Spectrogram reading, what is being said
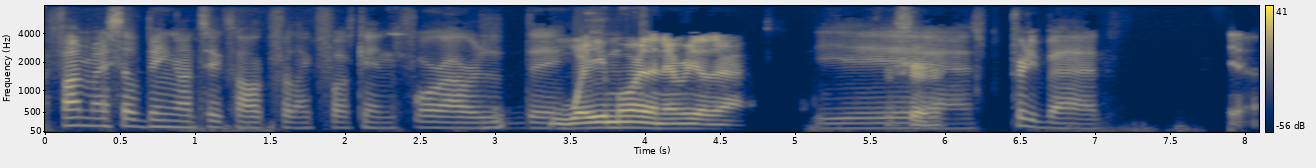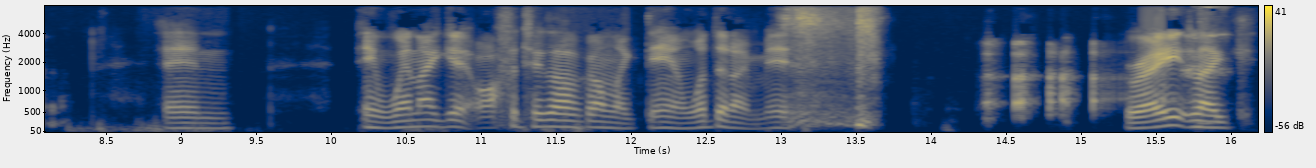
I find myself being on TikTok for like fucking four hours a day. Way more than every other app. Yeah, sure. it's pretty bad. Yeah. And and when I get off of TikTok, I'm like, damn, what did I miss? right? Like,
